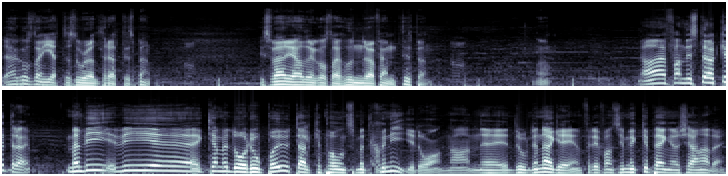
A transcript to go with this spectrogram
Det här kostar en jättestor öl 30 spänn. I Sverige hade den kostat 150 spänn. Ja, fan det är stökigt det där. Men vi, vi eh, kan väl då ropa ut Al Capone som ett geni då, när han eh, drog den där grejen. För det fanns ju mycket pengar att tjäna där.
